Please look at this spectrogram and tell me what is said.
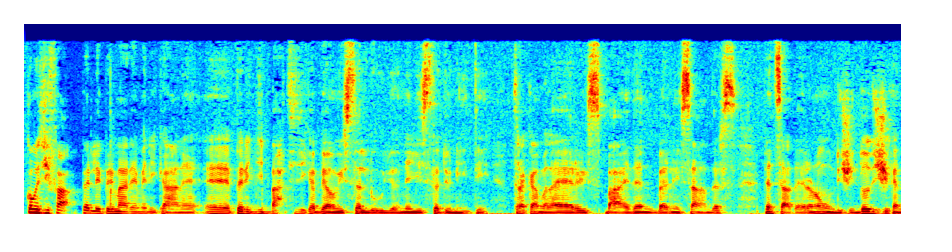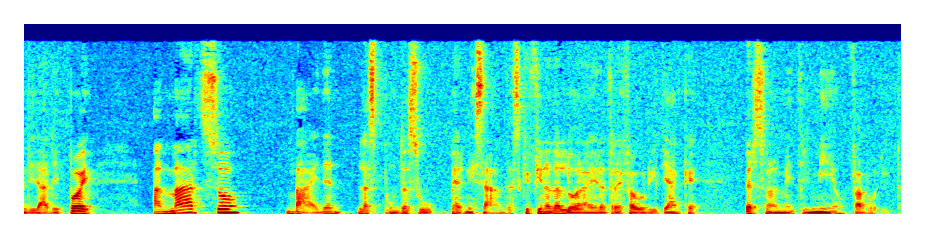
Come si fa per le primarie americane, eh, per i dibattiti che abbiamo visto a luglio negli Stati Uniti tra Kamala Harris, Biden, Bernie Sanders? Pensate, erano 11-12 candidati. Poi a marzo Biden la spunta su Bernie Sanders, che fino ad allora era tra i favoriti, anche personalmente il mio favorito.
